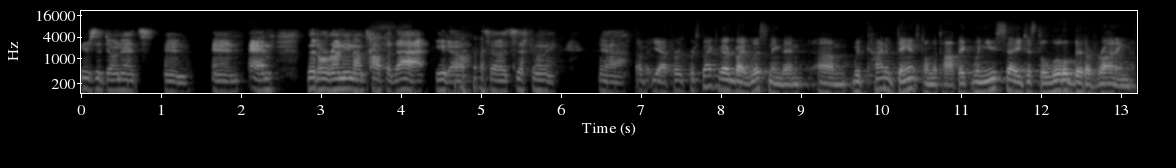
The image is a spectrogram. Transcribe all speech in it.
here's the donuts and and and little running on top of that, you know. so it's definitely yeah. Uh, yeah, for the perspective of everybody listening, then um, we've kind of danced on the topic. When you say just a little bit of running,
